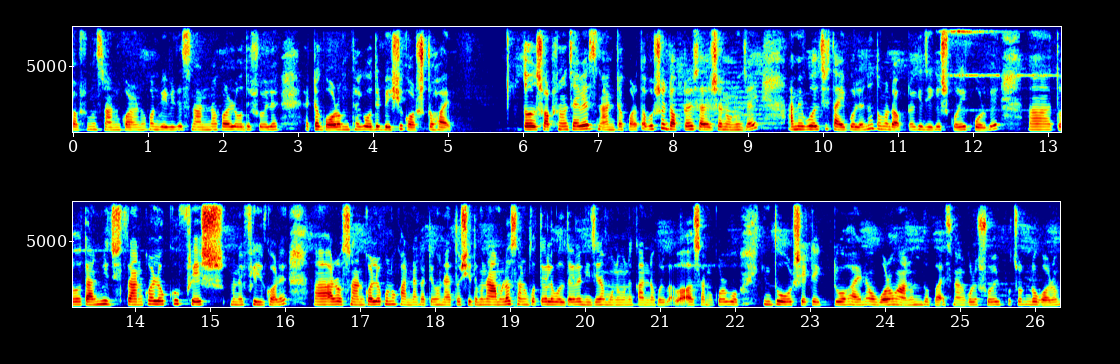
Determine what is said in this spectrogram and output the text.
সবসময় স্নান করানো কারণ বেবিদের স্নান না করালে ওদের শরীরে একটা গরম থাকে, ওদের বেশি কষ্ট হয়। তো সবসময় চাইবে স্নানটা করাতে। অবশ্যই ডক্টরের সাজেশন অনুযায়ী। আমি বলছি তাই বলে না, তোমরা ডক্টরকে জিজ্ঞেস করেই করবে। তো তানভীর, স্নান করলেও খুব ফ্রেশ মানে ফিল করে। আর ও স্নান করলেও কোনো কান্নাকাটি হয় না, এত শীতে। মানে আমরাও স্নান করতে গেলে বলতে গেলে নিজেরা মনে মনে কান্না করি, বাবা স্নান করব? কিন্তু ওর সেটা একটুও হয় না, ও বরং আনন্দ পায়। স্নান করলে শরীর প্রচণ্ড গরম।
